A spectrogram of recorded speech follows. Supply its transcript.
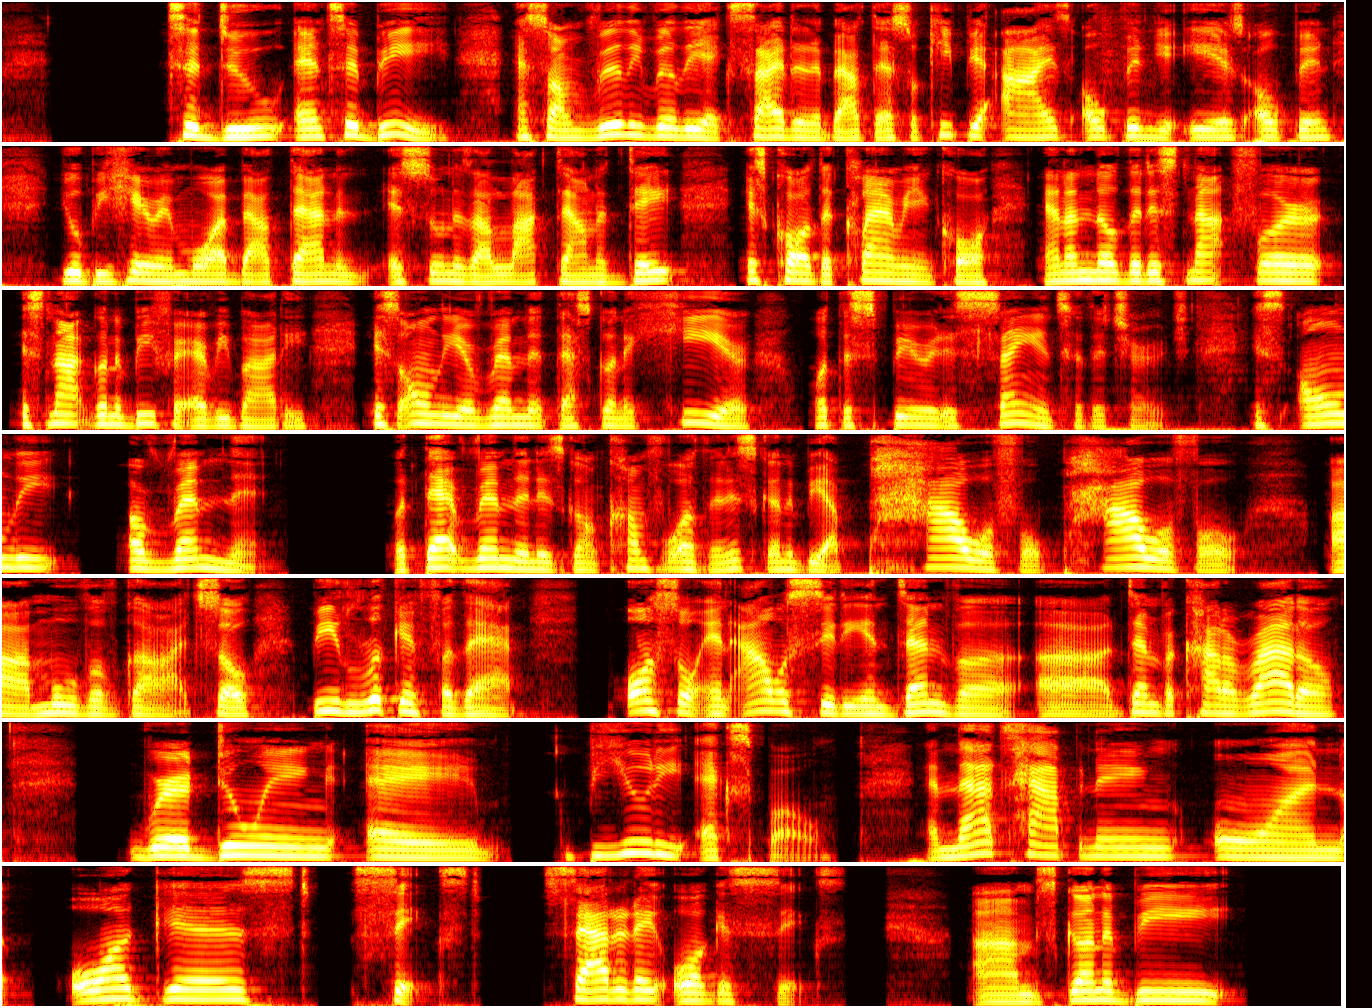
to do and to be. And so I'm really, really excited about that. So keep your eyes open, your ears open. You'll be hearing more about that. And as soon as I lock down a date, it's called the clarion call. And I know that it's not for, it's not going to be for everybody. It's only a remnant that's going to hear what the spirit is saying to the church. It's only a remnant, but that remnant is going to come forth and it's going to be a powerful, powerful uh, move of God. So be looking for that also in our city in Denver, uh, Denver, Colorado, we're doing a beauty expo, and that's happening on August 6th, Saturday, August 6th. Um, it's going to be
